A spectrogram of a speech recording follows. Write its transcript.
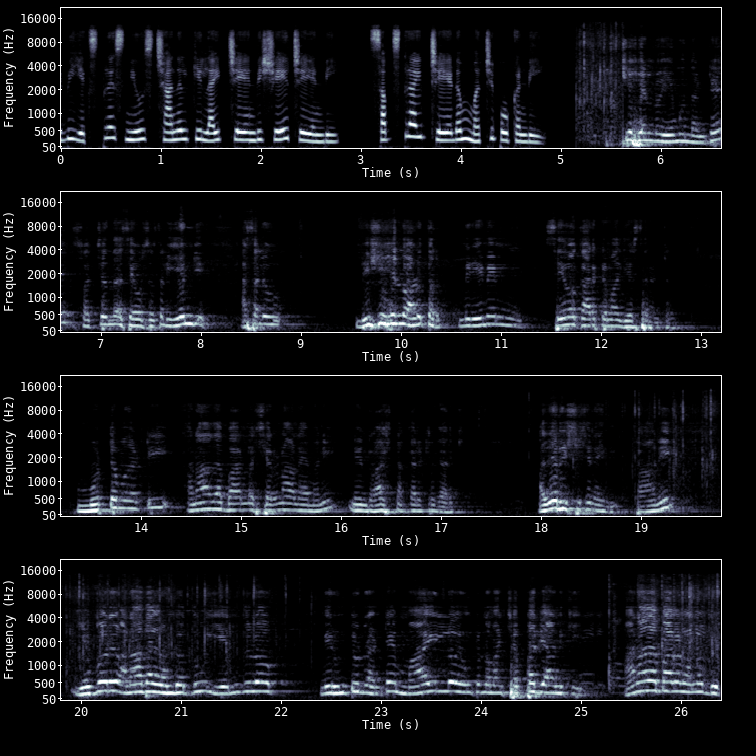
ఐబీ ఎక్స్ప్రెస్ న్యూస్ ఛానల్కి లైక్ చేయండి షేర్ చేయండి సబ్స్క్రైబ్ చేయడం మర్చిపోకండి. ఏముందంటే స్వచ్ఛంద సేవ సంస్థలు ఏం అసలు డిసిషన్లో అడుగుతారు. మీరు ఏమేమి సేవా కార్యక్రమాలు చేస్తారంటారు? మొట్టమొదటి అనాథ బాలల శరణాలయం అని నేను రాసిన కలెక్టర్ గారికి. అదే రిజిస్ట్రేషన్ అయింది. కానీ ఎవరు అనాథగా ఉండొద్దు ఎందులో మీరు ఉంటున్నారంటే మా ఇల్లు ఉంటున్నామని చెప్పడానికి. అనాథ బాలలు అనొద్దు.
